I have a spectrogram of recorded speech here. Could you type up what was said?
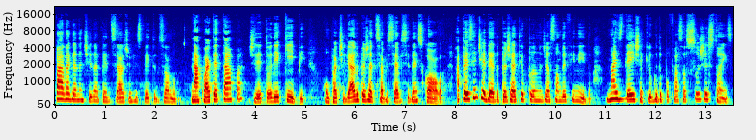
para garantir a aprendizagem e o respeito dos alunos. Na quarta etapa, diretor e equipe, compartilhar o projeto de self-service da escola Apresente a ideia do projeto e o plano de ação definido, mas deixa que o grupo faça sugestões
